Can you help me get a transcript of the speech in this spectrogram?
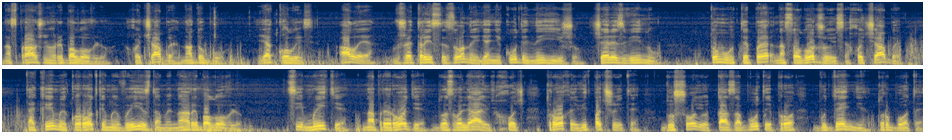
на справжню риболовлю, хоча б на добу, як колись. Але вже три сезони я нікуди не їжджу через війну. Тому тепер насолоджуюся хоча б такими короткими виїздами на риболовлю. Ці миті на природі дозволяють хоч трохи відпочити душою та забути про буденні турботи.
